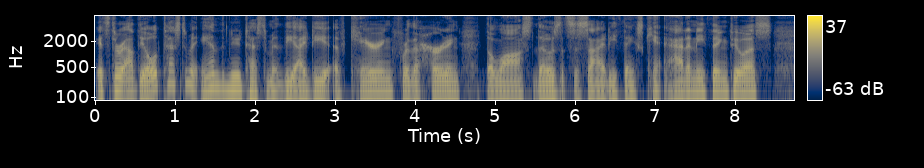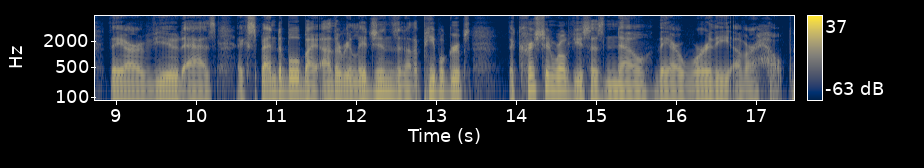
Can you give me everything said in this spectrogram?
It's throughout the Old Testament and the New Testament the idea of caring for the hurting, the lost, those that society thinks can't add anything to us. They are viewed as expendable by other religions and other people groups. The Christian worldview says no, they are worthy of our help.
